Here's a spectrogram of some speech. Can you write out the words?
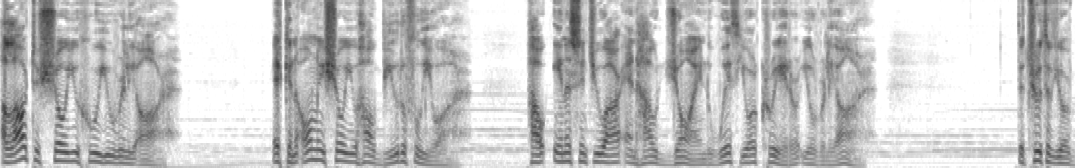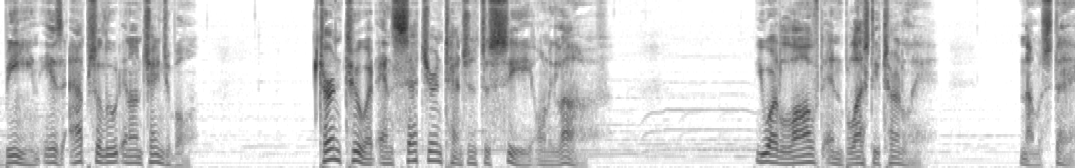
Allow it to show you who you really are. It can only show you how beautiful you are, how innocent you are, and how joined with your Creator you really are. The truth of your being is absolute and unchangeable. Turn to it and set your intentions to see only love. You are loved and blessed eternally. Namaste.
